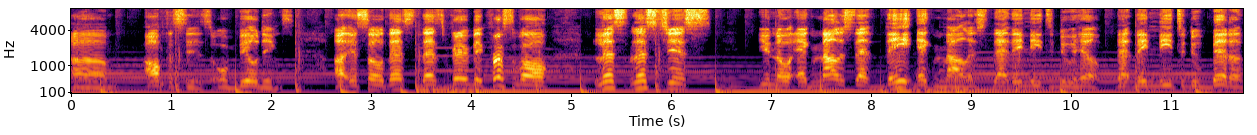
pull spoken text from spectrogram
um, offices or buildings, uh, and so that's that's very big. First of all, let's let's just you know acknowledge that they acknowledge that they need to do help, that they need to do better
